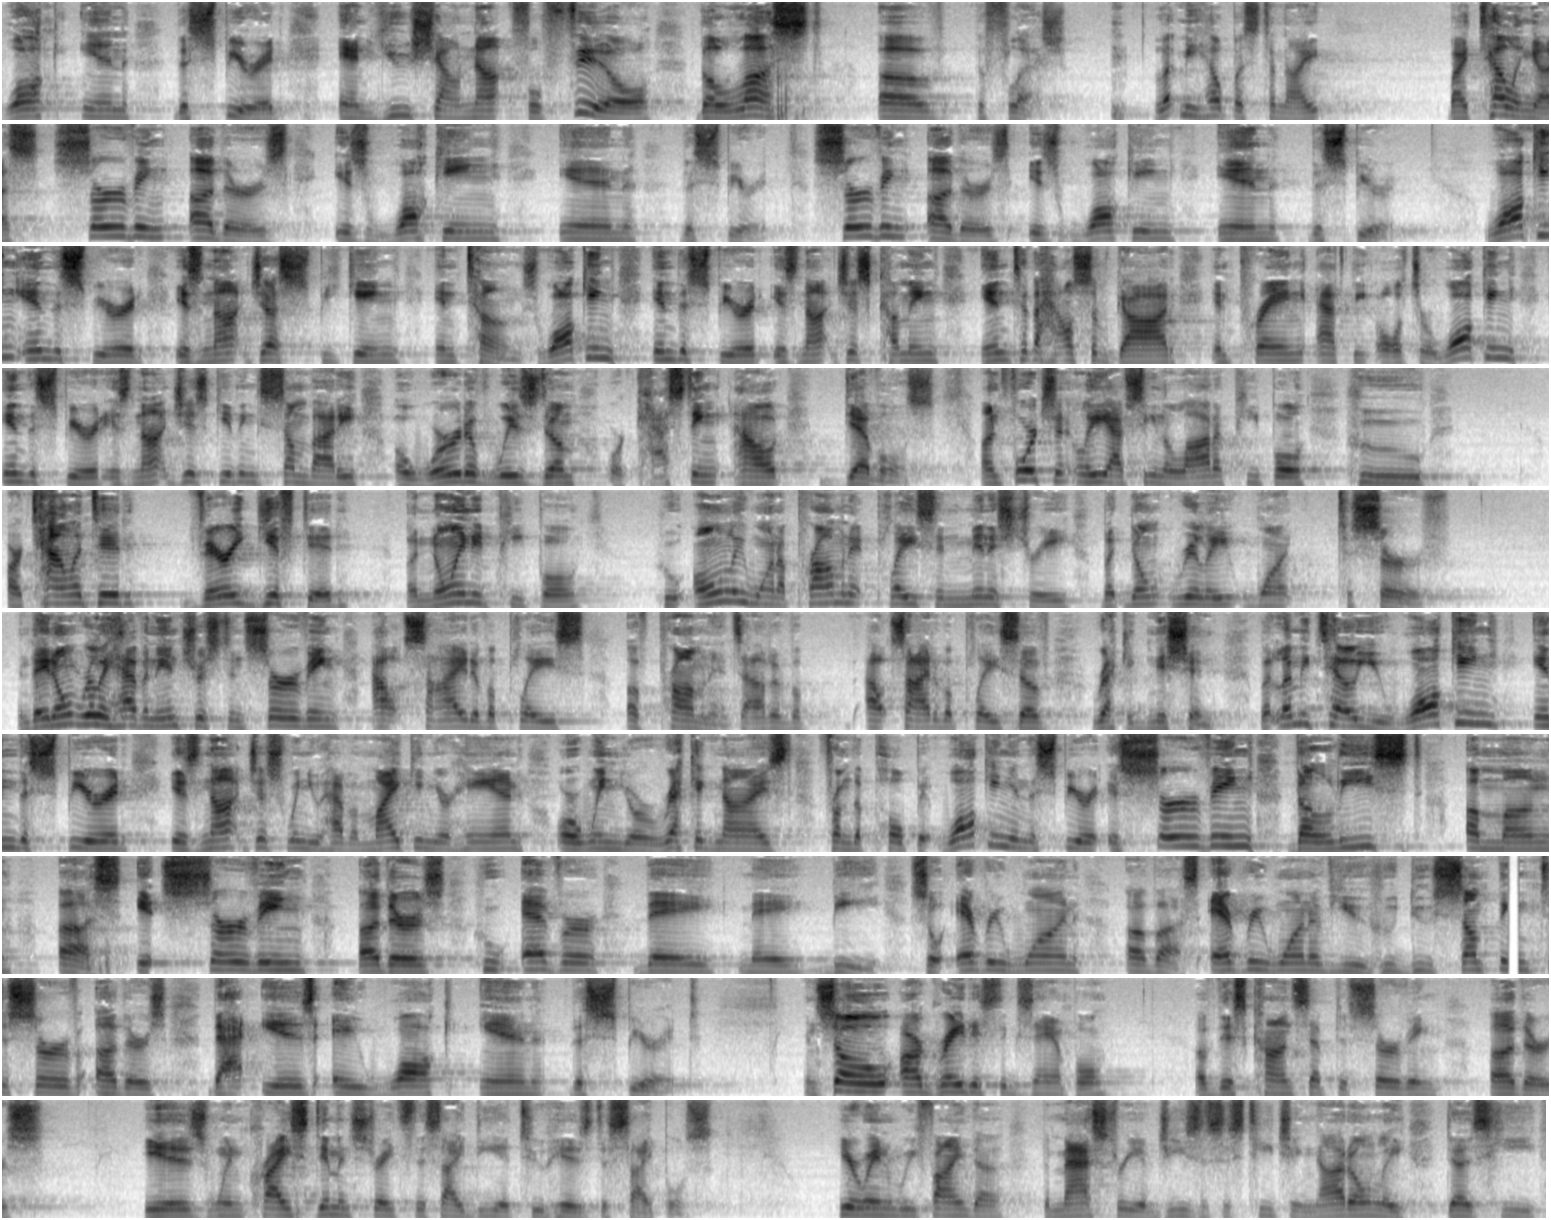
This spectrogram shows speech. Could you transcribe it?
walk in the Spirit, and you shall not fulfill the lust of the flesh. Let me help us tonight by telling us serving others is walking in the Spirit. Serving others is walking in the Spirit. Walking in the Spirit is not just speaking in tongues. Walking in the Spirit is not just coming into the house of God and praying at the altar. Walking in the Spirit is not just giving somebody a word of wisdom or casting out devils. Unfortunately, I've seen a lot of people who are talented, very gifted, anointed people who only want a prominent place in ministry but don't really want to serve. And they don't really have an interest in serving outside of a place of prominence, out of a, outside of a place of recognition. But let me tell you, walking in the Spirit is not just when you have a mic in your hand or when you're recognized from the pulpit. Walking in the Spirit is serving the least among us. It's serving others, whoever they may be. So every one of us, every one of you who do something to serve others, that is a walk in the Spirit. And so, our greatest example of this concept of serving others is when Christ demonstrates this idea to his disciples. Herein we find the, the mastery of Jesus' teaching. Not only does he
